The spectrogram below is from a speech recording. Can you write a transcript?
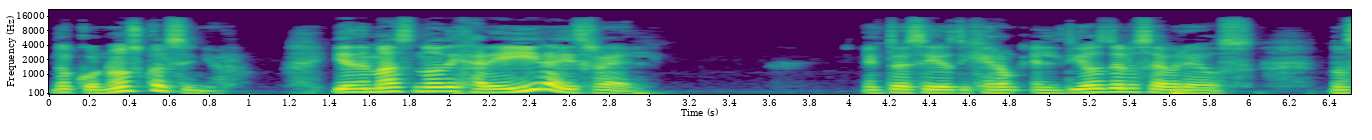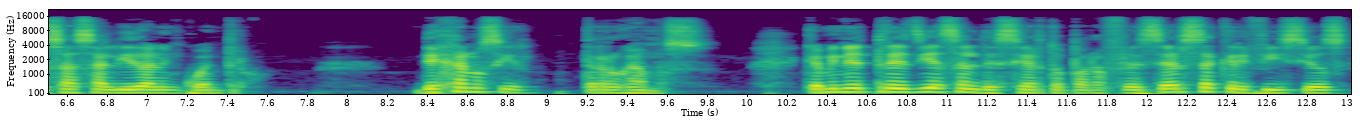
No conozco al Señor, y además no dejaré ir a Israel. Entonces ellos dijeron, el Dios de los hebreos nos ha salido al encuentro. Déjanos ir, te rogamos. Camine tres días al desierto para ofrecer sacrificios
